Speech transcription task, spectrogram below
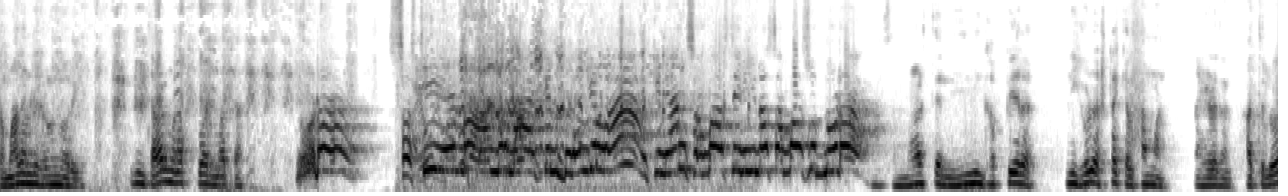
ಸಮಾಧಾನ ಹೇಳು ಅವ್ರಿಗೆ. ನೀನ್ ತಾಳು ಮಾಡಕ್ ಹೋಗ್ಬಾರ್ದು ಮತ್ತ ನೋಡ ಸಸ್ತಿ ಏನ ಆಕಿನ್ ಬಿಡಂಗಿಲ್ಲ. ಆಕಿನ್ ಹೆಂಗ್ ಸಂಭಾಳಿಸ್ತೀನಿ ನೀನ? ಸಂಭಾಳಿಸೋದ್ ನೋಡ. ಸಂಭಾಳಿಸ್ತೇನೆ ನೀ ಗಪ್ಪಿರ ನೀ ಹೇಳು ಅಷ್ಟ ಕೆಲಸ ಮಾಡು. ನಾ ಹೇಳ್ದಂಗೆ ಹತ್ತಲು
